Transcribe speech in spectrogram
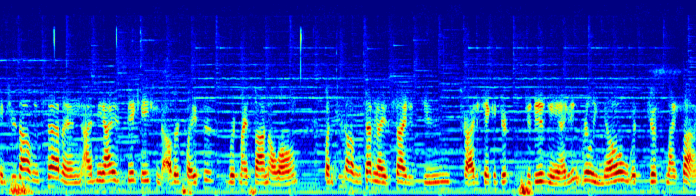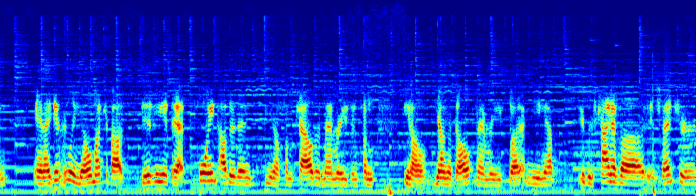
in 2007, I mean, I had vacationed to other places with my son alone. But in 2007, I decided to try to take a trip to Disney, and I didn't really know with just my son, and I didn't really know much about Disney at that point, other than you know some childhood memories and some you know young adult memories. But I mean, uh, it was kind of a adventure,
